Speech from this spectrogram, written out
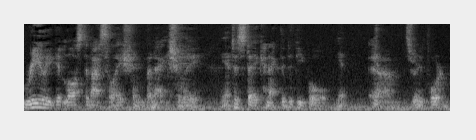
really get lost in isolation but actually Yeah. to stay connected to people Yeah. Um, it's really important.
